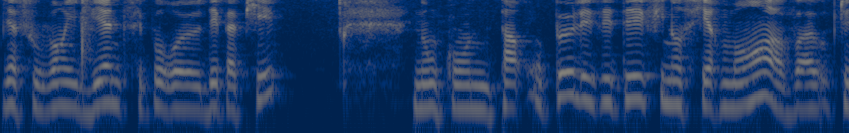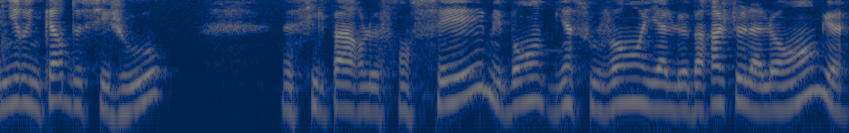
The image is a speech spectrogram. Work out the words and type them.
bien souvent, ils viennent, c'est pour euh, des papiers. Donc, on, peut les aider financièrement à, obtenir une carte de séjour euh, s'ils parlent français. Mais bon, bien souvent, il y a le barrage de la langue.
